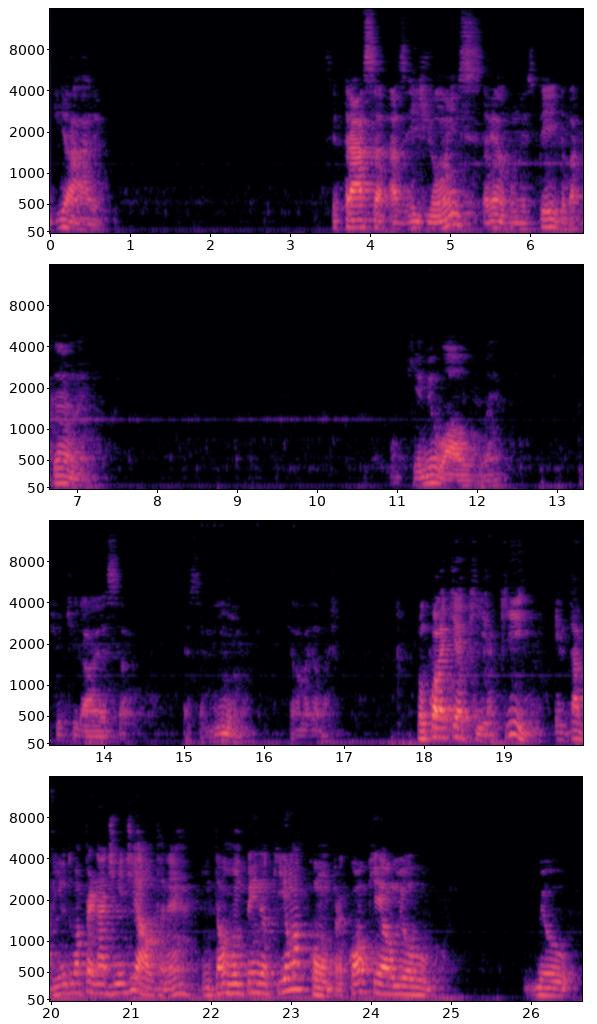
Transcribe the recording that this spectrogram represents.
diário. Você traça as regiões, tá vendo como respeita, bacana. Aqui é meu alvo, né? Deixa eu tirar essa, essa linha, tirar mais abaixo. Então qual é que é aqui? Aqui ele tá vindo de uma pernadinha de alta, né? Então rompendo aqui é uma compra. Qual que é o meu meu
